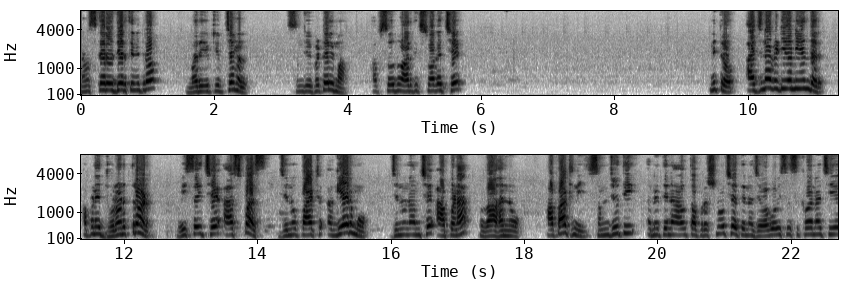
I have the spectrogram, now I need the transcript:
નમસ્કાર વિદ્યાર્થી મિત્રો. મારી યુટ્યુબ ચેનલ સંજય પટેલમાં આપ સૌનું હાર્દિક સ્વાગત છે. મિત્રો, આજના વિડીયોની અંદર આપણે ધોરણ ત્રણ વિષય છે આસપાસ, જેનો પાઠ અગિયારમો, જેનું નામ છે આપણા વાહનો. આ પાઠની સમજૂતી અને તેના આવતા પ્રશ્નો છે, તેના જવાબો વિશે શીખવાના છીએ.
